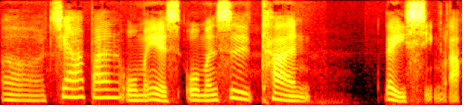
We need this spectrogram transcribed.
呃，加班我们也是，我们是看类型啦。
